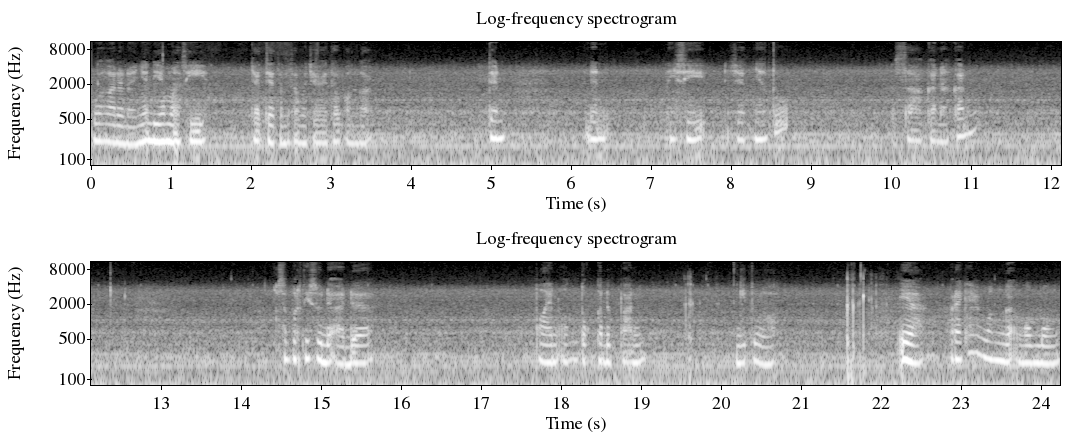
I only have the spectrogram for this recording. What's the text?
Gue nggak ada nanya dia masih chat-chatan sama cewek itu apa enggak. Dan dan isi chatnya tuh seakan-akan seperti sudah ada plan untuk ke depan gitu loh iya mereka emang nggak ngomong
